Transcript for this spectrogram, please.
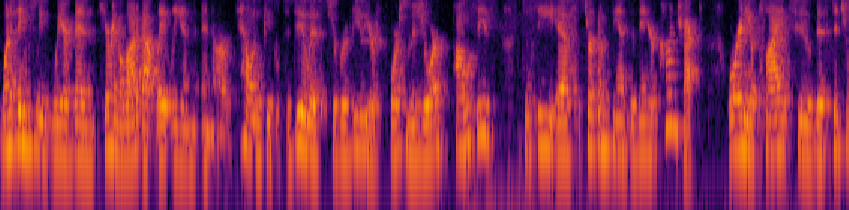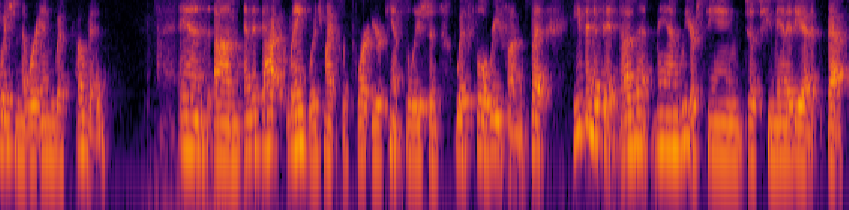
one of the things we, we have been hearing a lot about lately and, and are telling people to do is to review your force majeure policies to see if circumstances in your contract already apply to this situation that we're in with covid and um, and that that language might support your cancellation with full refunds. But even if it doesn't, man, we are seeing just humanity at its best.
